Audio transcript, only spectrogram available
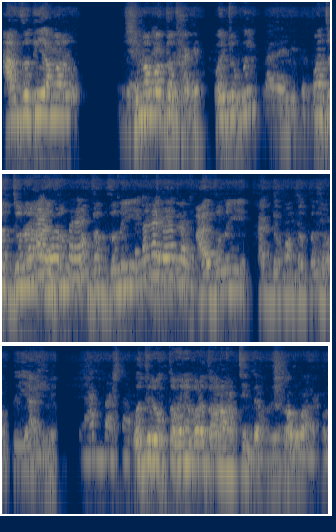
আর যদি আমার সীমাবদ্ধ থাকে ওইটুকুই। পঞ্চাশ জনের আয়োজন পঞ্চাশ জনই আয়োজনেই থাকবে পঞ্চাশ জন ভক্তই আসবে। অতিরিক্ত হলে পরে তখন আমার চিন্তা হবে ভগবান এখন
